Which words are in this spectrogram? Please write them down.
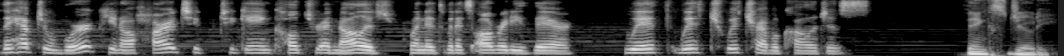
they have to work you know hard to to gain culture and knowledge when it's when it's already there with with with tribal colleges. Thanks jodi.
